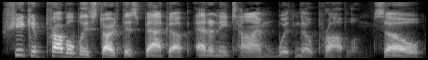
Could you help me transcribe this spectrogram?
she could probably start this back up at any time with no problem. So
